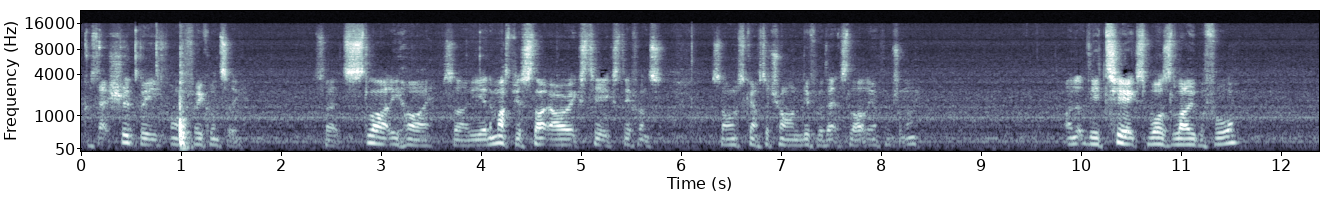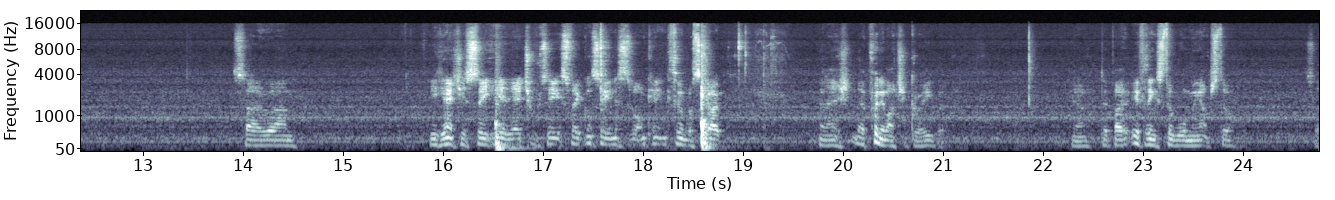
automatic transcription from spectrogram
Because that should be on frequency. So it's slightly high. So yeah, there must be a slight RX TX difference. So I'm just going to have to try and live with that slightly, unfortunately. And the TX was low before. So um, you can actually see here the actual TX frequency, and this is what I'm getting through my scope. And they, they pretty much agree, but you know, both, everything's still warming up still. So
